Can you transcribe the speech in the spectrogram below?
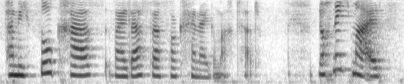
fand ich so krass, weil das davor keiner gemacht hat. Noch nicht mal als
